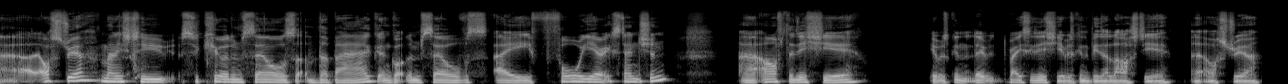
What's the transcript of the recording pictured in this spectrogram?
Uh, Austria managed to secure themselves the bag and got themselves a four-year extension. Uh, after this year, it was going to basically this year was going to be the last year at Austria,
